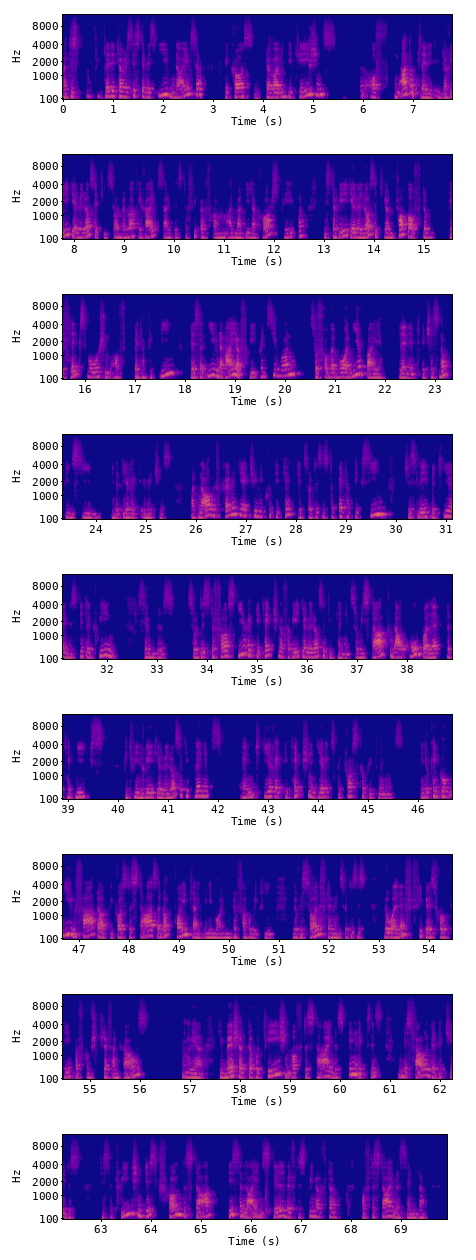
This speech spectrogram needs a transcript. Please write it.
But this planetary system is even nicer because there were indications of another planet in the radial velocity, so on the very right side is the figure from Anne-Marie Lagrange's paper, is the radial velocity on top of the reflex motion of beta Pic B. There's an even higher frequency one, so from a more nearby planet, which has not been seen in the direct images. But now with gravity, actually, we could detect it. So this is the beta Pic C, which is labeled here in this little green symbols. So this is the first direct detection of a radial velocity planet. So we start to now overlap the techniques between radial velocity planets and direct detection and direct spectroscopy planets. And you can go even farther because the stars are not point-like anymore in the interferometry. You resolve them. And so this is lower left figure is from a paper from Stefan Kraus, where he measured the rotation of the star in the spin axis and he has found that actually this this accretion disk from the star is aligned still with the spin of the, of the star in the center.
